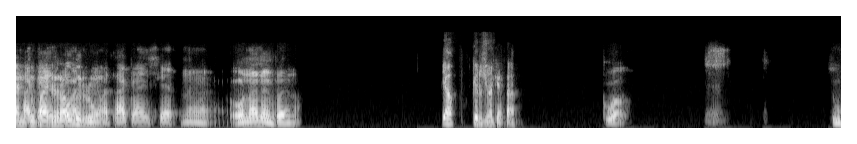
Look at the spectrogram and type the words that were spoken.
en þú færir ráðurrúm Ef að taka eins hérna ónæðna umræðina Já, gjörðu svo. það? Sko Þú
